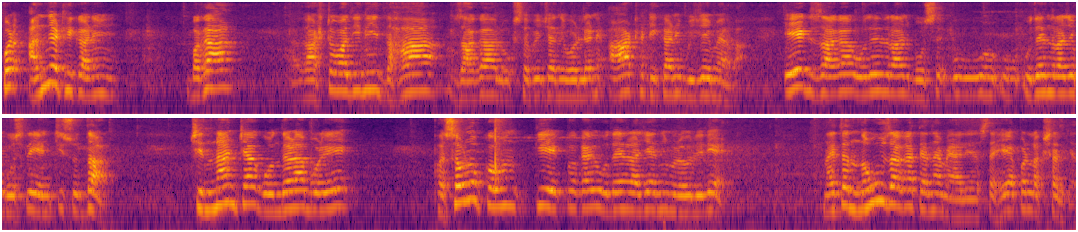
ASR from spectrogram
पण अन्य ठिकाणी बघा राष्ट्रवादीनी दहा जागा लोकसभेच्या निवडल्या आणि आठ ठिकाणी विजय मिळाला. एक जागा उदयनराज भोसे उ- उदयनराजे भोसले यांचीसुद्धा चिन्हांच्या गोंधळामुळे फसवणूक करून ती एक प्रकारे उदयनराजे यांनी मिळवलेली आहे. नाहीतर नऊ जागा त्यांना मिळाल्या असतं हे आपण लक्षात घ्या.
